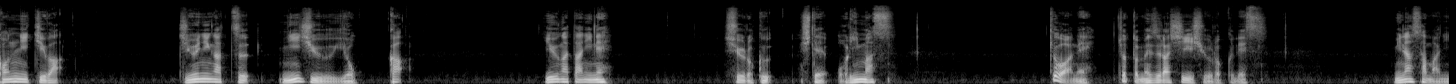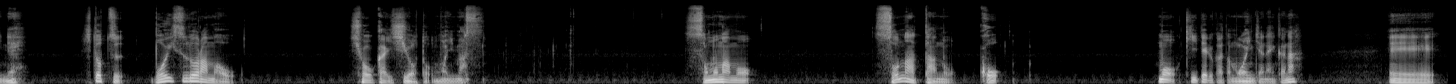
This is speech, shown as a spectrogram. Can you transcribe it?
こんにちは。12月24日、夕方にね、収録しております。今日はね、ちょっと珍しい収録です。皆様にね、一つ、ボイスドラマを紹介しようと思います。その名も、そなたの子。もう聞いてる方も多いんじゃないかな。えー、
